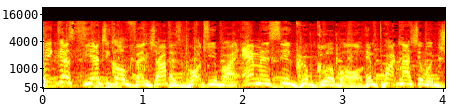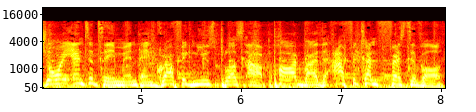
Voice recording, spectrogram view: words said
biggest theatrical venture, is brought to you by MNC Group Global in partnership with Joy Entertainment and Graphic News Plus app, powered by the African Festival.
